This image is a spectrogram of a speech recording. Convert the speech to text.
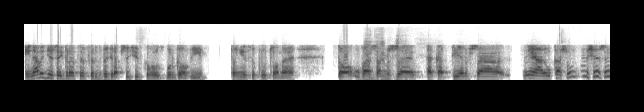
i nawet jeżeli Greuther Fürth wygra przeciwko Wolfsburgowi, to nie jest wykluczone, to uważam, Nie. że taka pierwsza Nie, ale Łukaszu, myślę, że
